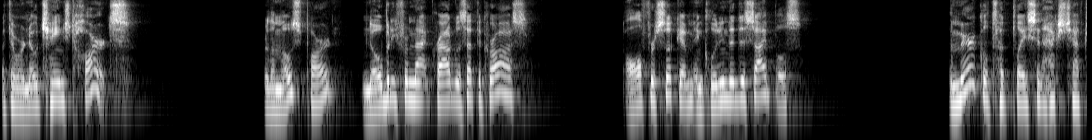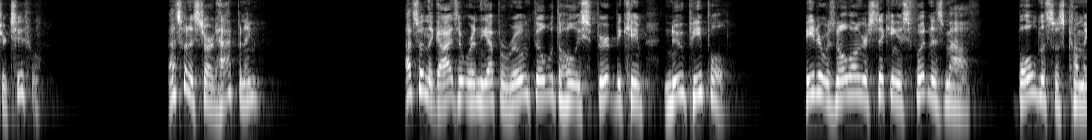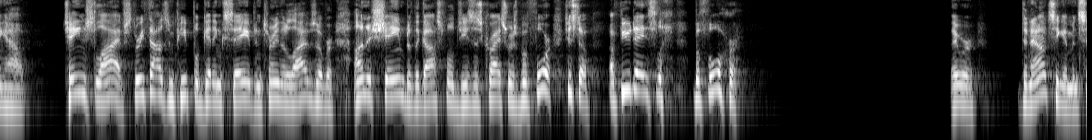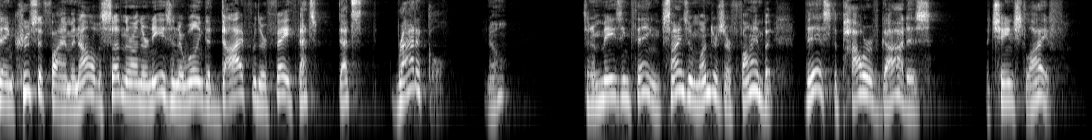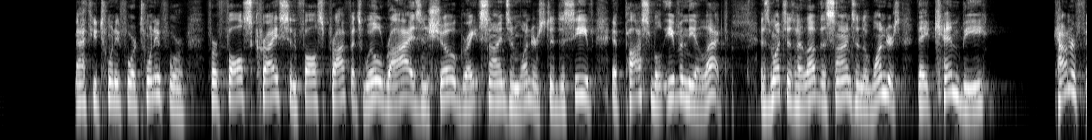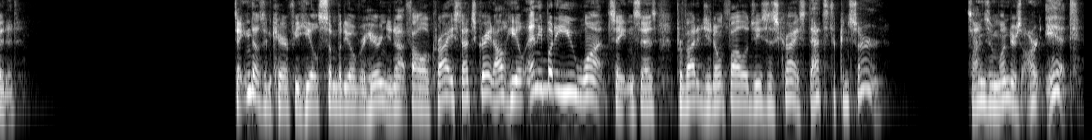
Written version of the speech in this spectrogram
But there were no changed hearts. For the most part, nobody from that crowd was at the cross. All forsook him, including the disciples. The miracle took place in Acts chapter 2. That's when it started happening. That's when the guys that were in the upper room, filled with the Holy Spirit, became new people. Peter was no longer sticking his foot in his mouth. Boldness was coming out. Changed lives. 3,000 people getting saved and turning their lives over, unashamed of the gospel of Jesus Christ. Whereas before, just a, a few days before, they were denouncing him and saying, crucify him. And all of a sudden they're on their knees and they're willing to die for their faith. That's, that's radical, you know? It's an amazing thing. Signs and wonders are fine, but this, the power of God, is a changed life. Matthew 24, 24. For false Christs and false prophets will rise and show great signs and wonders to deceive, if possible, even the elect. As much as I love the signs and the wonders, they can be counterfeited. Satan doesn't care if he heals somebody over here and you not follow Christ. That's great. I'll heal anybody you want, Satan says, provided you don't follow Jesus Christ. That's the concern. Signs and wonders aren't it.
